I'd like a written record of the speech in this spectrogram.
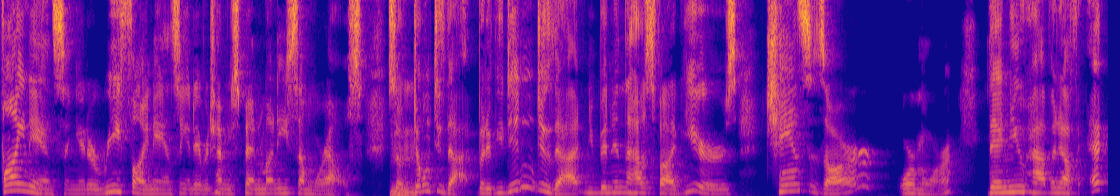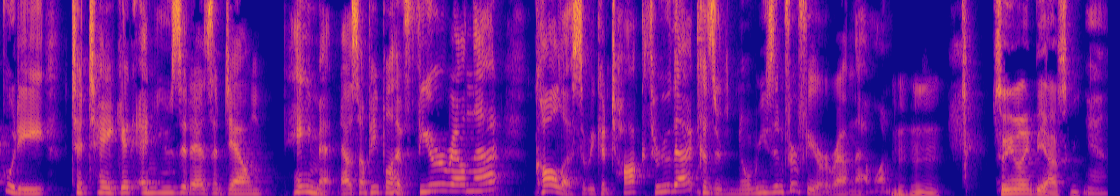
financing it or refinancing it every time you spend money somewhere else. So Mhm. don't do that. But if you didn't do that and you've been in the house five years, chances are or more, then you have enough equity to take it and use it as a down payment. Now, some people have fear around that. Call us so we can talk through that because there's no reason for fear around that one. Mhm. So you might be asking, Yeah.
